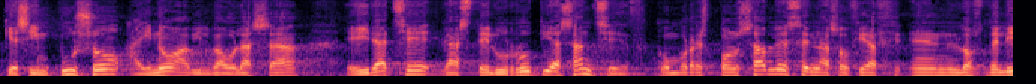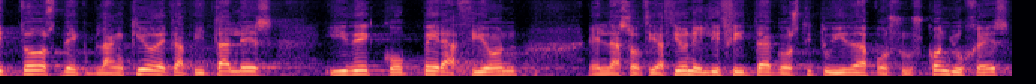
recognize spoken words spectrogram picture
que se impuso a Ainhoa Bilbao Lasa e Irache Gastelurrutia Sánchez como responsables en los delitos de blanqueo de capitales y de cooperación en la asociación ilícita constituida por sus cónyuges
